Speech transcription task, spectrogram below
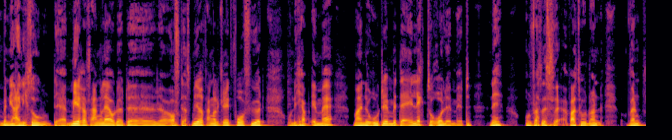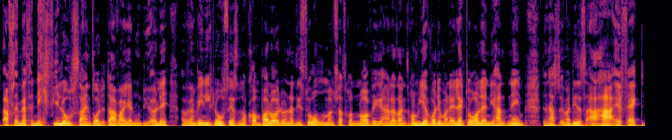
bin ja eigentlich so der Meeresangler oder der, der oft das Meeresangelgerät vorführt und ich habe immer meine Route mit der Elektrorolle mit. Ne? Und was ist, was du dann, wenn auf der Messe nicht viel los sein sollte, da war ja nun die Hölle, aber wenn wenig los ist und da kommen ein paar Leute und da siehst du, oh Mensch, das kommt ein Norweger Angler sein, komm hier, wollt ihr mal eine Elektrorolle in die Hand nehmen, dann hast du immer dieses Aha-Effekt,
